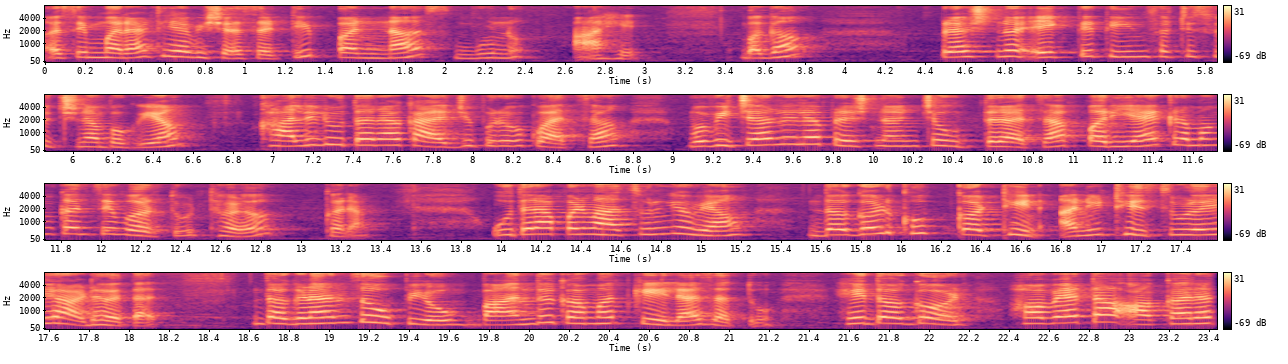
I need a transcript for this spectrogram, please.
असे मराठी या विषयासाठी पन्नास गुण आहेत. बघा प्रश्न एक ते तीनसाठी सूचना बघूया. खालील उतारा काळजीपूर्वक वाचा व विचारलेल्या प्रश्नांच्या उत्तराचा पर्याय क्रमांकांचे वर्तुळ ठळक करा. उत्तर आपण वाचून घेऊया. दगड खूप कठीण आणि ठिसूळही आढळतात. दगडांचा उपयोग बांधकामात केला जातो. हे दगड हव्या त्या आकारात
